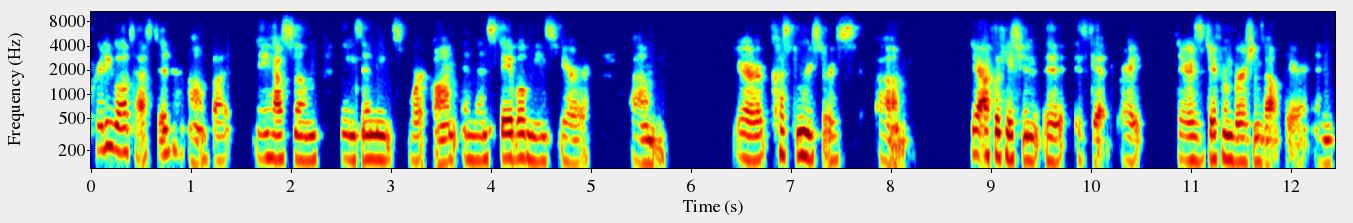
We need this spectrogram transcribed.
pretty well tested, um, but may have some things it needs work on. And then stable means your um, your custom resource, um, your application is, good, right? There's different versions out there and.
